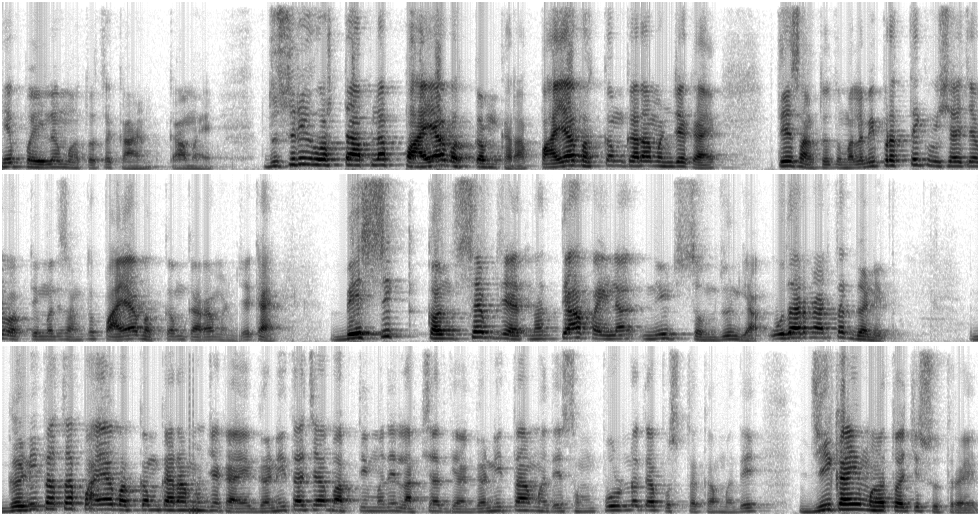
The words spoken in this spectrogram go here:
हे पहिलं महत्वाचं काम काम आहे. दुसरी गोष्ट आपला पाया भक्कम करा. पाया भक्कम करा म्हणजे काय? ते सांगतो तुम्हाला. मी प्रत्येक विषयाच्या बाबतीमध्ये सांगतो पाया भक्कम करा म्हणजे काय? बेसिक कॉन्सेप्ट जे आहेत ना त्या पहिला नीट समजून घ्या. उदाहरणार्थ गणित. गणिताचा पाया भक्कम करा म्हणजे काय? गणिताच्या बाबतीमध्ये लक्षात घ्या. गणितामध्ये संपूर्ण त्या पुस्तकामध्ये जी काही महत्वाची सूत्र आहेत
